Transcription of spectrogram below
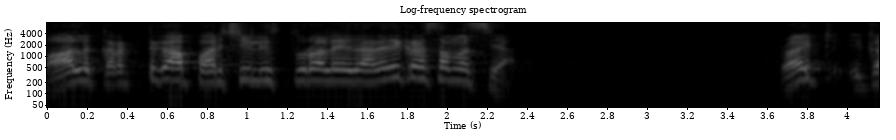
వాళ్ళు కరెక్ట్గా పరిశీలిస్తురా లేదా అనేది ఇక్కడ సమస్య. రైట్ ఇక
